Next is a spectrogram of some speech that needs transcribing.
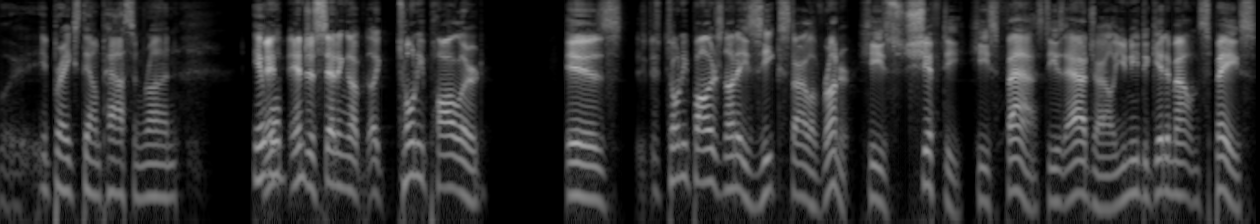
it breaks down pass and run. It and, will and just setting up like Tony Pollard is Tony Pollard's not a Zeke style of runner. He's shifty, he's fast, he's agile. You need to get him out in space.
